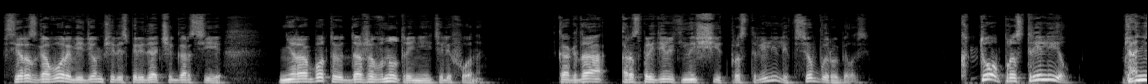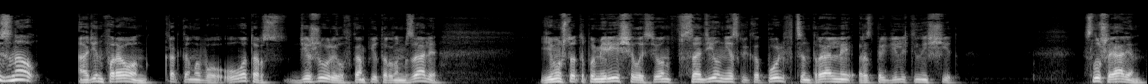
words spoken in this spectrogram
Все разговоры ведем через передатчик Гарсии. Не работают даже внутренние телефоны. Когда распределительный щит прострелили, все вырубилось. Кто прострелил? Я не знал. Один фараон, как там его, Уотерс, дежурил в компьютерном зале. Ему что-то померещилось, и он всадил несколько пуль в центральный распределительный щит. «Слушай, Ален,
